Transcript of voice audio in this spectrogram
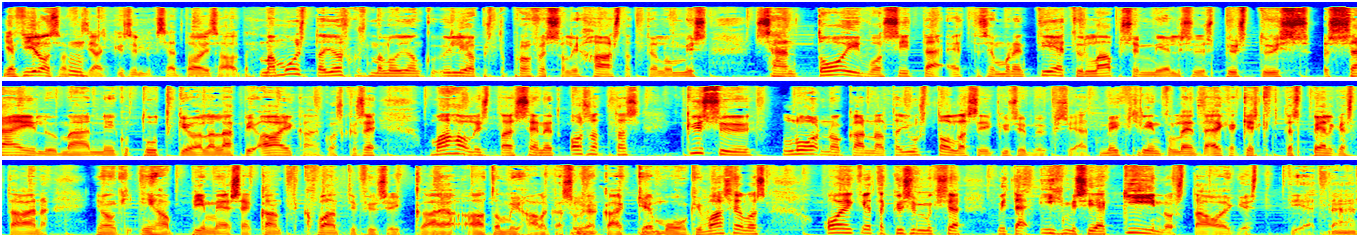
Ja filosofisia mm. kysymyksiä toisaalta. Mä muistan joskus mä luin jonkun yliopistoprofessorin haastattelun, missä hän toivo sitä, että semmoinen tietty lapsenmielisyys pystyisi säilymään niin kuin tutkijoilla läpi aikaan, koska se mahdollistaisi sen, että osattaisi kysyä luonnon kannalta just tollaisia kysymyksiä, että miksi lintu lentää, eikä keskityttäisi pelkästään aina johonkin ihan pimeeseen kant- kvanttifysiikkaan ja atomihalkaisuun ja kaikkeen muuhunkin, vaan siellä olisi oikeita kysymyksiä, mitä ihmisiä kiinnostaa oikeasti tietää. Mm.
